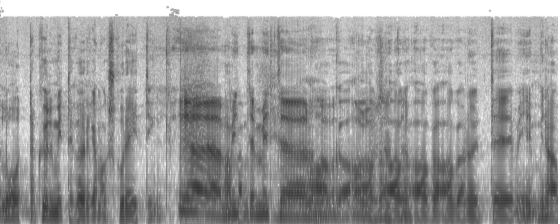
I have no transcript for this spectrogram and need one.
loota, küll mitte kõrgemaks kui reiting. ja, ja aga, mitte, mitte aga, aga, aga, aga, aga nüüd eh, mina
